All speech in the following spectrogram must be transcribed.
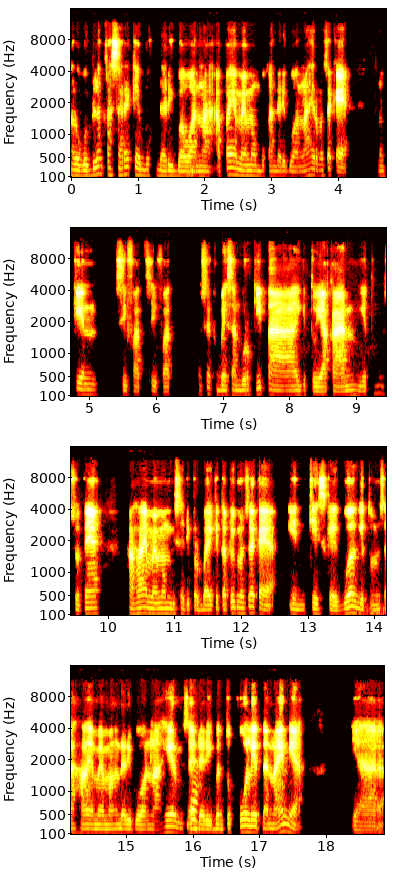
kalau gue bilang kasarnya kayak buk dari bawaan lah apa yang memang bukan dari bawaan lahir maksudnya kayak mungkin sifat-sifat maksudnya kebiasaan buruk kita gitu ya kan gitu maksudnya hal-hal yang memang bisa diperbaiki tapi maksudnya kayak in case kayak gue gitu misalnya hal yang memang dari bawaan lahir misalnya Ya. dari bentuk kulit dan lain ya ya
